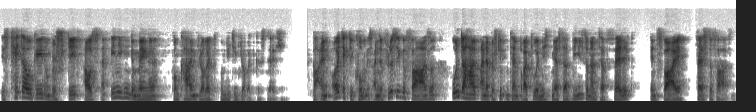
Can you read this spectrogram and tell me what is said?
ist heterogen und besteht aus einer innigen Gemenge von Kaliumchlorid und Lithiumchloridkristallchen. Bei einem Eutektikum ist eine flüssige Phase unterhalb einer bestimmten Temperatur nicht mehr stabil, sondern zerfällt in zwei feste Phasen.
